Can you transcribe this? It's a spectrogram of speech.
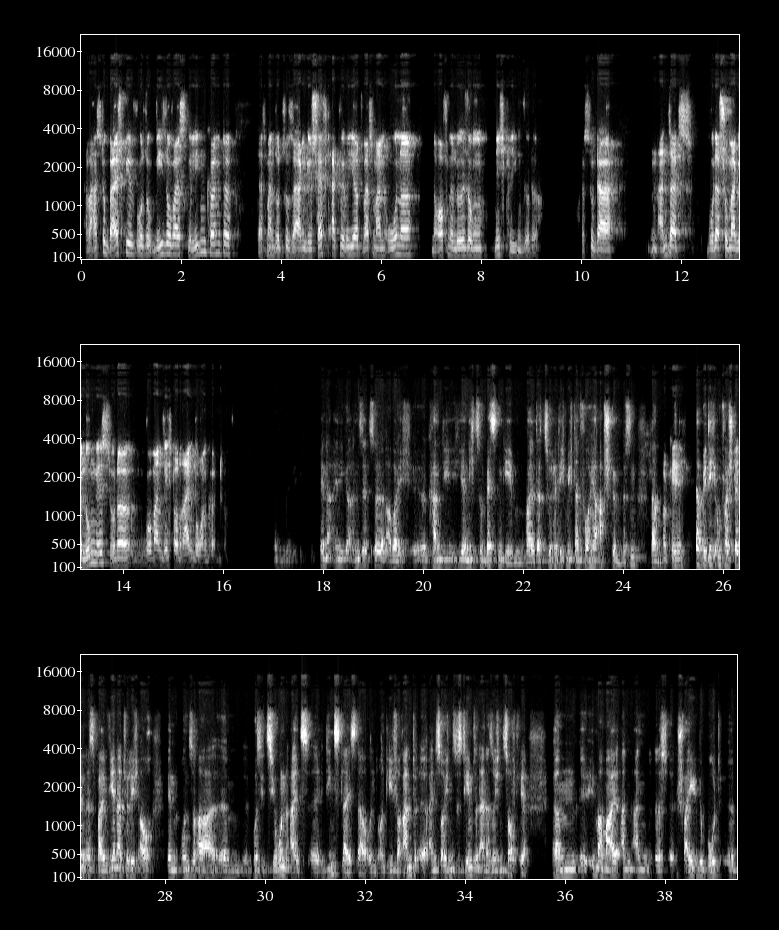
Aber hast du ein Beispiel, wo so, wie sowas gelingen könnte, dass man sozusagen Geschäft akquiriert, was man ohne eine offene Lösung nicht kriegen würde? Hast du da einen Ansatz, wo das schon mal gelungen ist oder wo man sich dort reinbohren könnte? kenne einige Ansätze, aber ich äh, kann die hier nicht zum Besten geben, weil dazu hätte ich mich dann vorher abstimmen müssen. Da, okay. da bitte ich um Verständnis, weil wir natürlich auch in unserer ähm, Position als äh, Dienstleister und, und Lieferant äh, eines solchen Systems und einer solchen Software ähm, immer mal an, an das Schweigegebot äh,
